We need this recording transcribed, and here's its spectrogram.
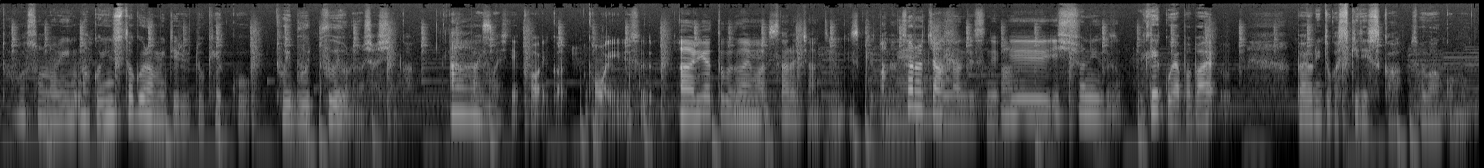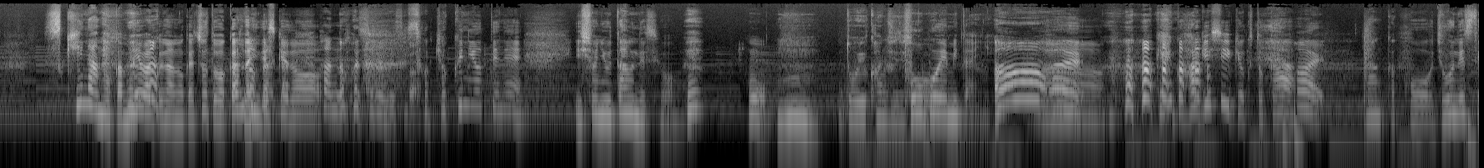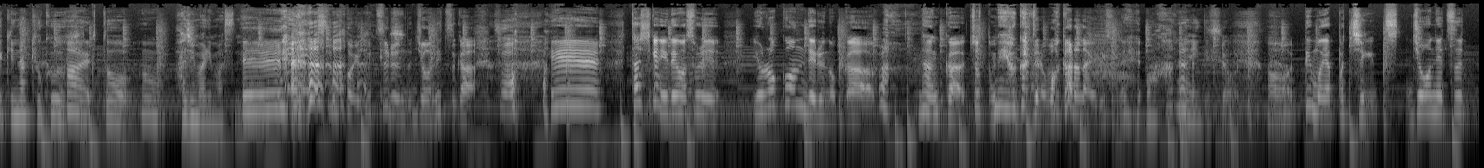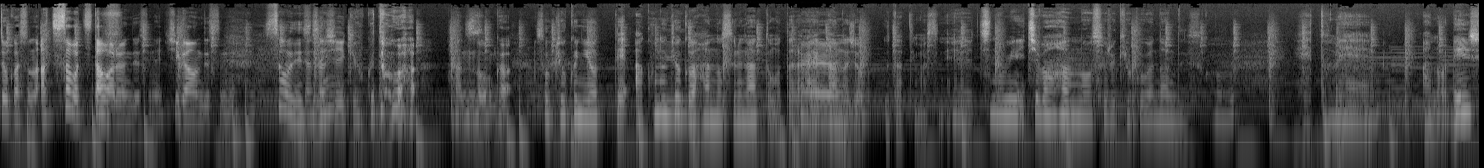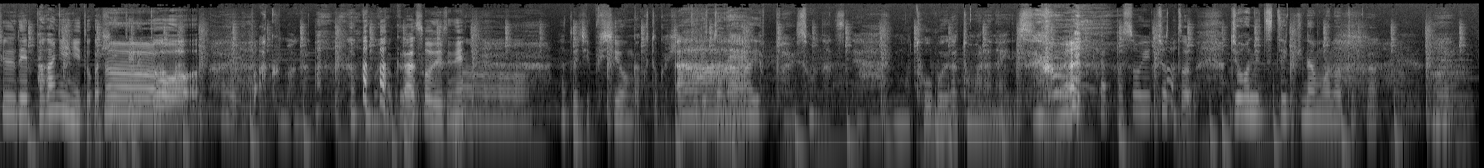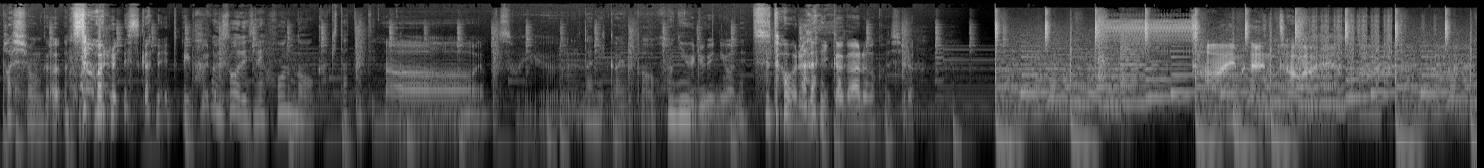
とはそのいなんかインスタグラム見てると結構トイプードルの写真がいっぱいいまして可愛いか可愛いです。あありがとうございます、うん。サラちゃんって言うんですけどあねサラちゃんなんですね。えあー、一緒に結構やっぱバイバイオリンとか好きですか？そういうワンコも。好きなのか迷惑なのか ちょっとわかんないんですけど。反応はするんですか？そう曲によってね一緒に歌うんですよ。えおう。ん、どういう感じですか？遠吠えみたいに。ああはい。結構激しい曲とかはい、なんかこう情熱的な曲を聴くとうん、始まりますね。えー、すごい映るの情熱が。そう。えー、確かにでもそれ喜んでるのかなんかちょっと迷惑かってるのわからないですね。わかんないんですよ。あーでもやっぱち情熱とかその熱さは伝わるんですね。違うんですね。そうですね。優しい曲とは反応が、そう曲によってあこの曲は反応するなと思ったら、あへー。案の定歌ってますね。えーちなみに一番反応する曲は何ですか？えっとね、あの練習でパガニーニとか弾いてると、はい。悪魔が。悪魔が。あそうですね。ああとジプシー音楽とかー弾いてるとね、やっぱりそうなんですね。はいもう遠吠えが止まらないです。やっぱそういうちょっと情熱的なものとか、ね、パッションが伝わるんですかねそうですね本能をかきたててあやっぱそういう何かやっぱ哺乳類にはね伝わる何かがあるのかしら。Time and Tide.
